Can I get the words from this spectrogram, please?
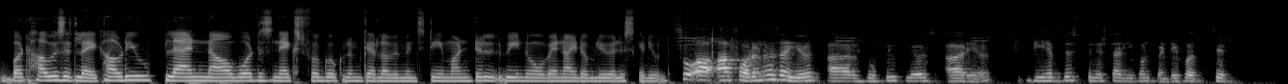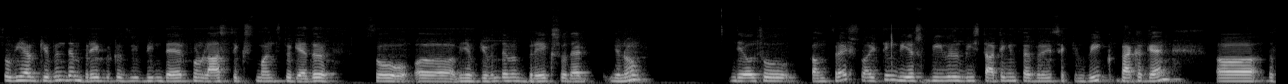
but how is it like? How do you plan now? What is next for Gokulam Kerala women's team until we know when IWL is scheduled? So our, our foreigners are here. Our local players are here. We have just finished our league on 25th. So we have given them break because we've been there for last six months together. So uh, we have given them a break so that you know they also come fresh. So I think we we will be starting in February second week back again uh, the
